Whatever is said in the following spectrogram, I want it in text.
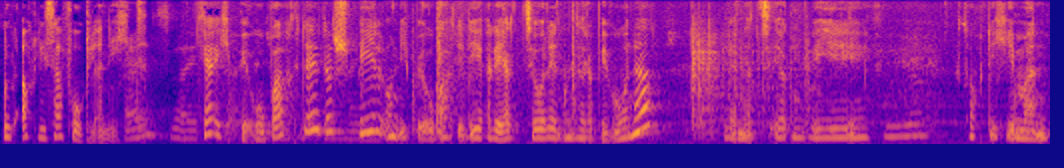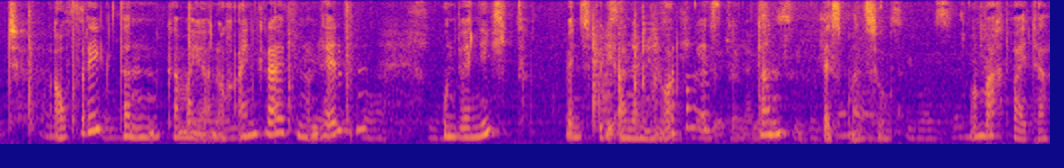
und auch Lisa Vogler nicht. Ja, ich beobachte das Spiel und ich beobachte die Reaktionen unserer Bewohner. Wenn jetzt irgendwie sagt dich jemand aufregt, dann kann man ja noch eingreifen und helfen. Und wenn nicht, wenn es für die anderen in Ordnung ist, dann lässt man es so und macht weiter.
